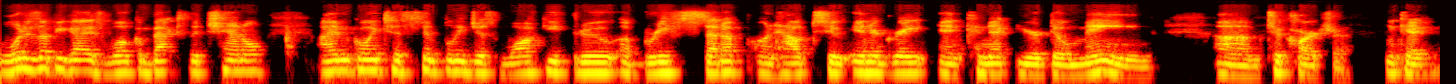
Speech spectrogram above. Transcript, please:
What is up, you guys? Welcome back to the channel. I'm going to simply just walk you through a brief setup on how to integrate and connect your domain um, to Kartra. Okay,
